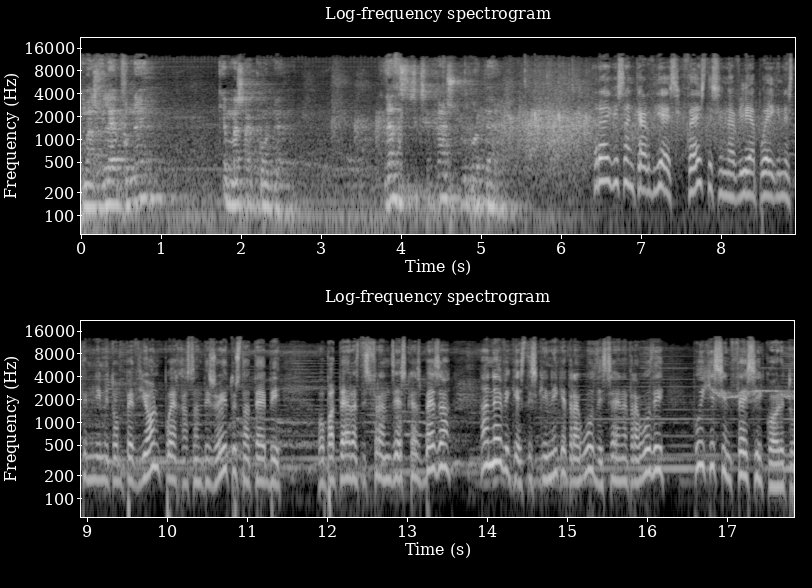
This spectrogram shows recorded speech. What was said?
Μας βλέπουνε; Και μας ακούνε. Δεν θα σας ξεχάσουμε ποτέ. Ράγισαν καρδιές χθες στη συναυλία που έγινε στη μνήμη των παιδιών που έχασαν τη ζωή τους στα τέμπη. Ο πατέρας της Φραντζέσκας Μπέζα ανέβηκε στη σκηνή και τραγούδισε ένα τραγούδι που είχε συνθέσει η κόρη του.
